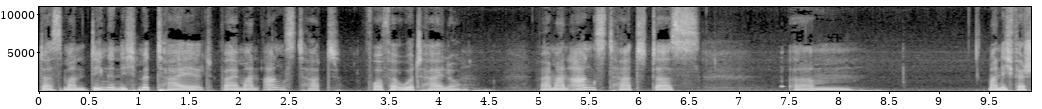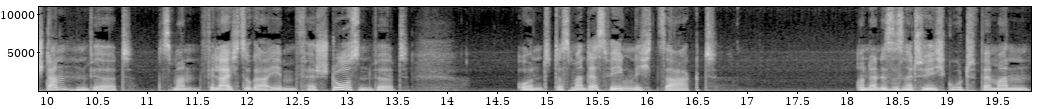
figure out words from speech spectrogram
dass man Dinge nicht mitteilt, weil man Angst hat vor Verurteilung, weil man Angst hat, dass ähm, man nicht verstanden wird, dass man vielleicht sogar eben verstoßen wird und dass man deswegen nichts sagt. Und dann ist es natürlich gut, wenn man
